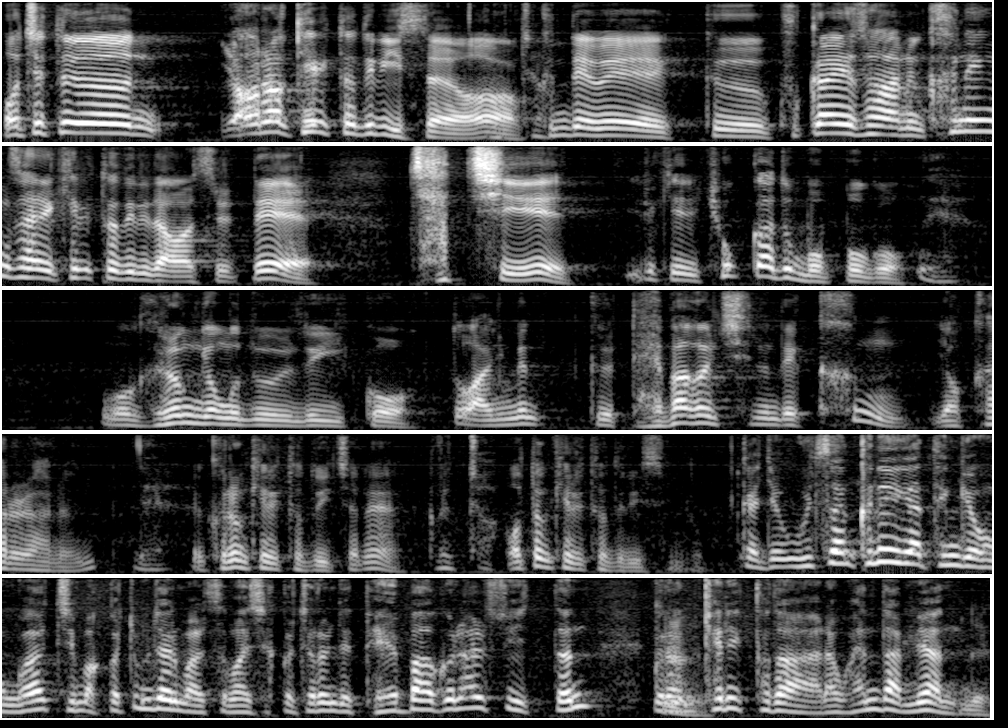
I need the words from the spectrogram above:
어쨌든 여러 캐릭터들이 있어요. 그렇죠. 근데 왜 그 국가에서 하는 큰 행사의 캐릭터들이 나왔을 때 자칫 이렇게 효과도 못 보고 네. 뭐 그런 경우들도 있고 또 아니면 그 대박을 치는데 큰 역할을 하는 네. 그런 캐릭터도 있잖아요. 그렇죠. 어떤 캐릭터들이 있습니까? 그러니까 이제 울산 큰애기 같은 경우가 지금 아까 좀 전에 말씀하신 것처럼 이제 대박을 할 수 있던 그런 네. 캐릭터다라고 한다면 네.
